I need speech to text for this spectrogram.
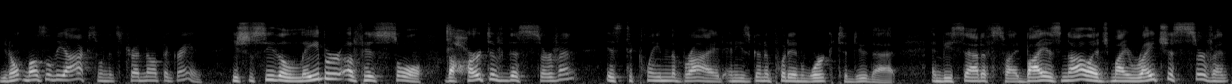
You don't muzzle the ox when it's treading out the grain. He shall see the labor of his soul. The heart of this servant is to claim the bride, and he's going to put in work to do that and be satisfied. By his knowledge, my righteous servant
